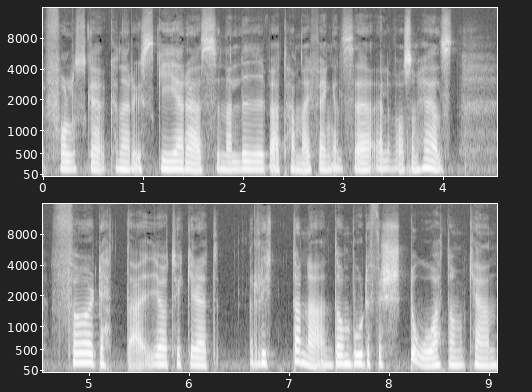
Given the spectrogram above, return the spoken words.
folk ska kunna riskera sina liv, att hamna i fängelse eller vad som helst för detta. Jag tycker att ryttarna, de borde förstå att de kan,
